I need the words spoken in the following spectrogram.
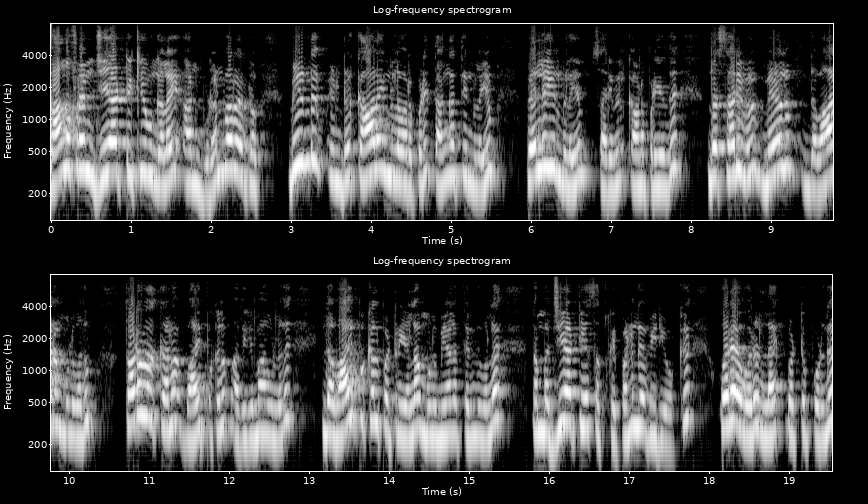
வாங்க ஃப்ரெண்ட் ஜிஆர்டிக்கு உங்களை அன்புடன் வரவேற்கிறோம். மீண்டும் இன்று காலை நிலவரப்படி தங்கத்தின் விலையும் வெள்ளியின் விலையும் சரிவில் காணப்படுகிறது. இந்த சரிவு மேலும் இந்த வாரம் முழுவதும் தொடர்வதற்கான வாய்ப்புகளும் அதிகமாக உள்ளது. இந்த வாய்ப்புகள் பற்றி எல்லாம் முழுமையாக தெரிந்து கொள்ள நம்ம ஜிஆர்டியை சப்ஸ்கிரைப் பண்ணுங்கள் வீடியோவுக்கு ஒரே ஒரு லைக் மட்டும் போடுங்க.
